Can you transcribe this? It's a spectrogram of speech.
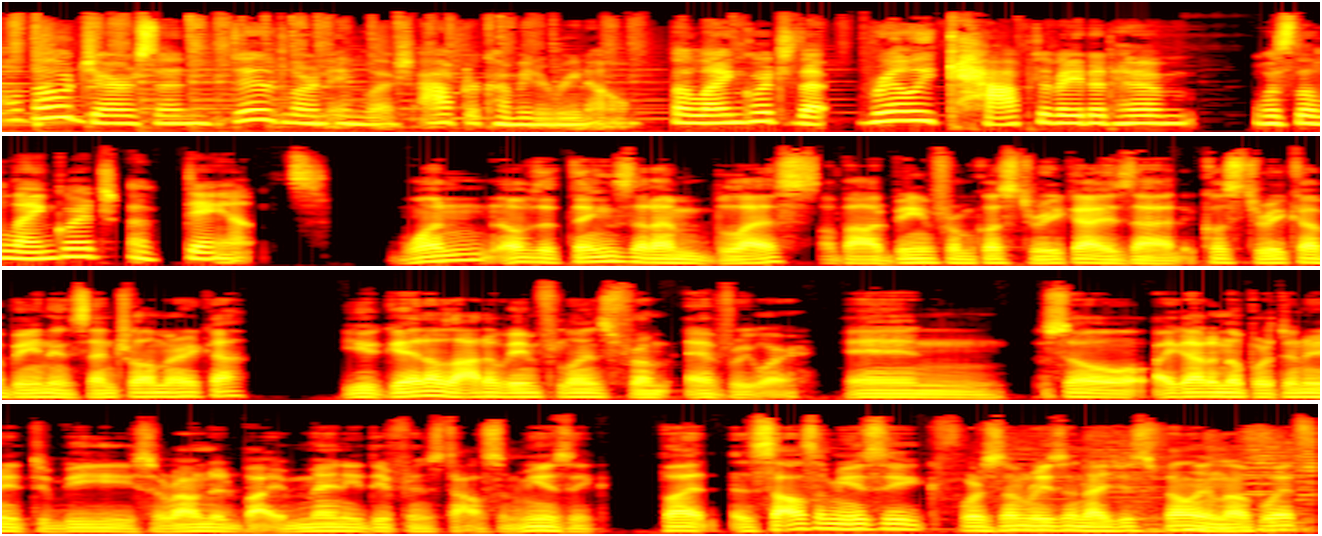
Although Gerzon did learn English after coming to Reno, the language that really captivated him was the language of dance. One of the things that I'm blessed about being from Costa Rica is that Costa Rica being in Central America, you get a lot of influence from everywhere. And so I got an opportunity to be surrounded by many different styles of music. But salsa music, for some reason, I just fell in love with.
